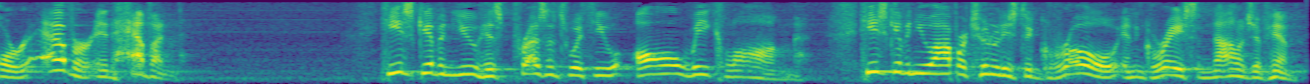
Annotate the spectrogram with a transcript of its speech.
forever in heaven. He's given you His presence with you all week long. He's given you opportunities to grow in grace and knowledge of Him.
